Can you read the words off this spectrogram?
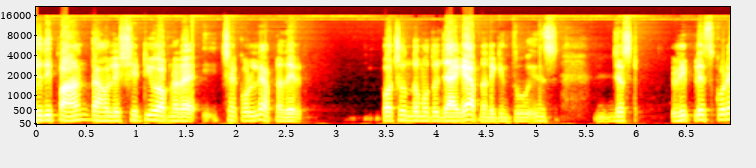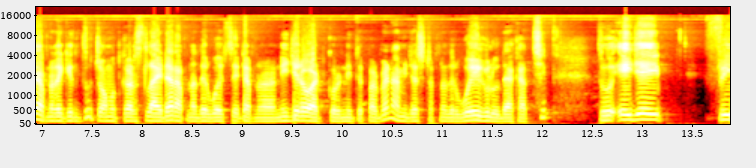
যদি পান, তাহলে সেটিও আপনারা ইচ্ছা করলে আপনাদের পছন্দ মতো জায়গায় আপনারা কিন্তু জাস্ট রিপ্লেস করে আপনারা কিন্তু চমৎকার স্লাইডার আপনাদের ওয়েবসাইটে আপনারা নিজেরাও অ্যাড করে নিতে পারবেন। আমি জাস্ট আপনাদের ওয়েগুলো দেখাচ্ছি। তো এই যে ফ্রি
